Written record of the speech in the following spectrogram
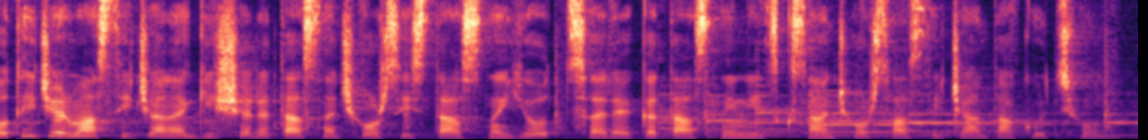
Օդի ջերմաստիճանը գիշերը 14-ից 17, ցերեկը 19-ից 24 աստիճան տաքություն։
